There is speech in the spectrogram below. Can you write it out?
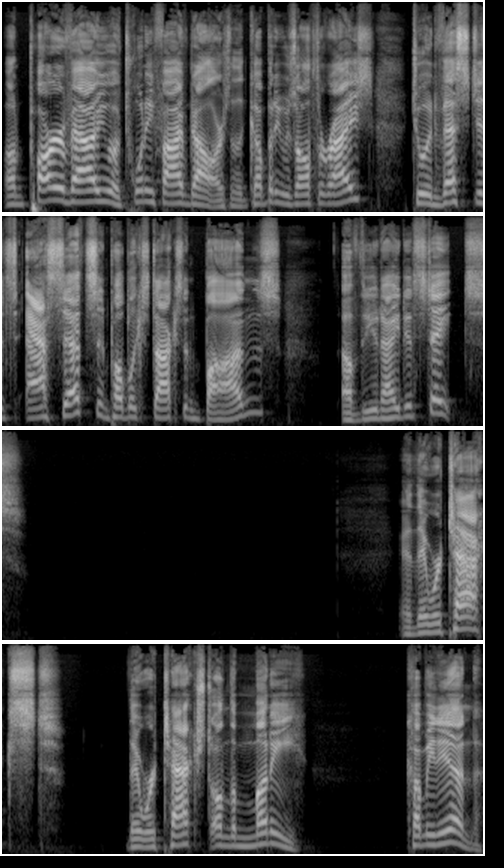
on par value of $25. And the company was authorized to invest its assets in public stocks and bonds of the United States. And they were taxed. They were taxed on the money coming in.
